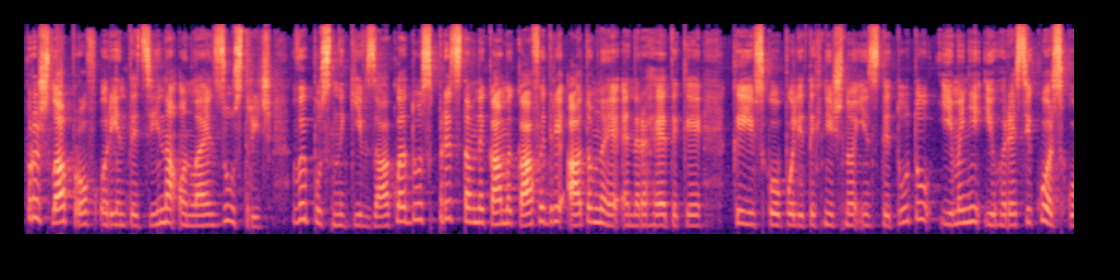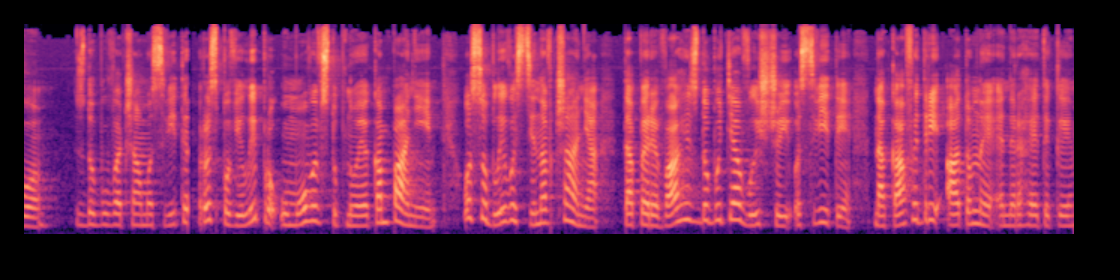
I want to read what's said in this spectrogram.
пройшла профорієнтаційна онлайн-зустріч випускників закладу з представниками кафедри атомної енергетики Київського політехнічного інституту імені Ігоря Сікорського. Здобувачам освіти розповіли про умови вступної кампанії, особливості навчання та переваги здобуття вищої освіти на кафедрі атомної енергетики.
